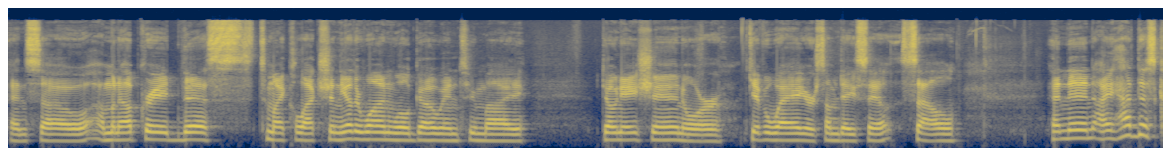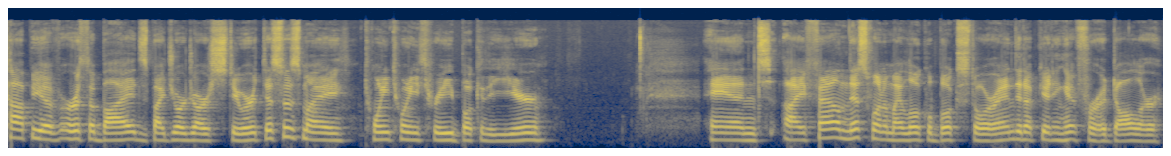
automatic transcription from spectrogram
And so I'm going to upgrade this to my collection. The other one will go into my donation or giveaway or someday sell. And then I had this copy of Earth Abides by George R. Stewart. This was my 2023 book of the year. And I found this one in my local bookstore. I ended up getting it for a dollar.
